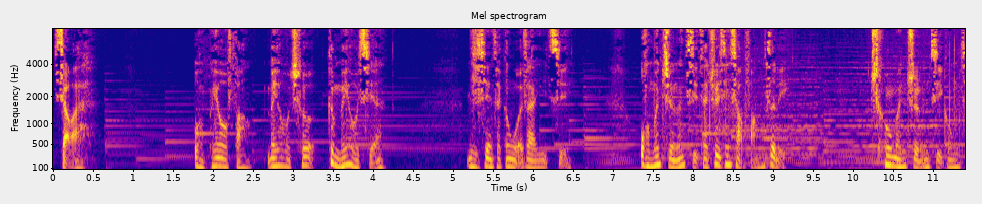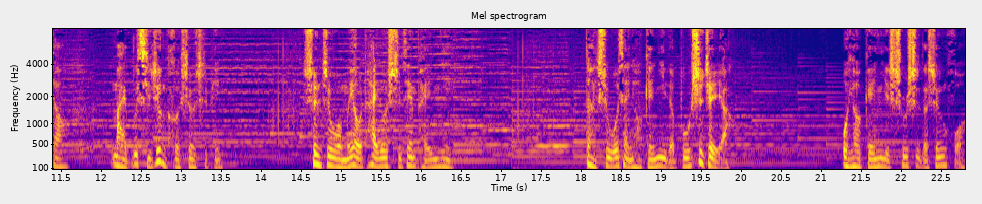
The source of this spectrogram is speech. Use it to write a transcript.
小爱，我没有房，没有车，更没有钱。你现在跟我在一起，我们只能挤在这间小房子里。出门只能挤公交，买不起任何奢侈品，甚至我没有太多时间陪你。但是我想要给你的不是这样，我要给你舒适的生活，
